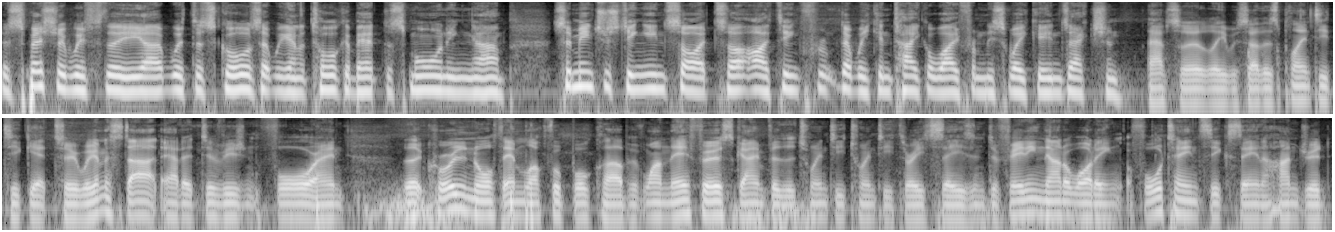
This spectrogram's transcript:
Especially with the uh, with the scores that we're going to talk about this morning, um, some interesting insights uh, I think from, that we can take away from this weekend's action. Absolutely. So there's plenty to get to. We're going to start out at Division 4, and the Croydon North MLOC Football Club have won their first game for the 2023 season, defeating Nunawading 14 16 100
